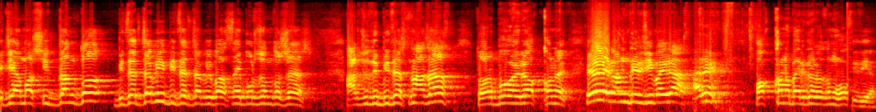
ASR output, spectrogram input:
এটি আমার সিদ্ধান্ত বিদেশ যাবি বিদেশ যাবি বাস এই পর্যন্ত শেষ। আর যদি বিদেশ না যাস তোর বউয়ের অক্ষণে এই বান্দিরজি ভাইরা আরে। অক্ষণে বাইর করে তুমি হোক দিয়া।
